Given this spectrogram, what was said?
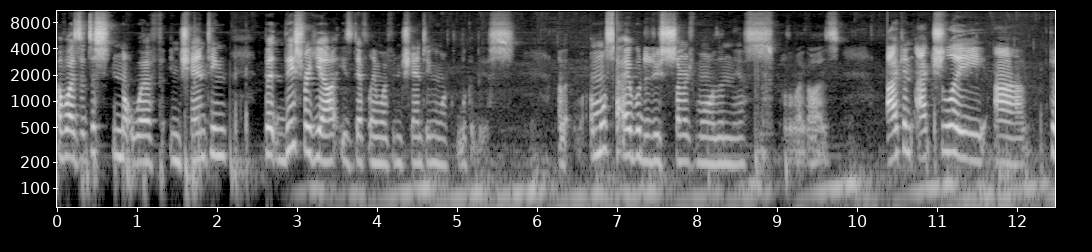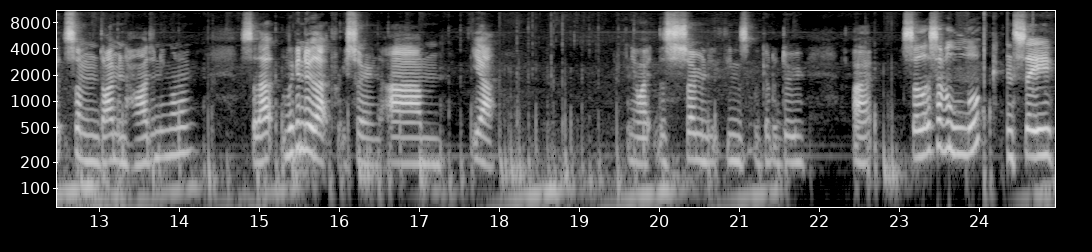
Otherwise, it's just not worth enchanting. But this right here is definitely worth enchanting. Like, look at this. I'm also able to do so much more than this, by the way, guys. I can actually uh, put some diamond hardening on them. So that we can do that pretty soon. Um, yeah. Anyway, there's so many things that we got to do. Alright, so let's have a look and see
